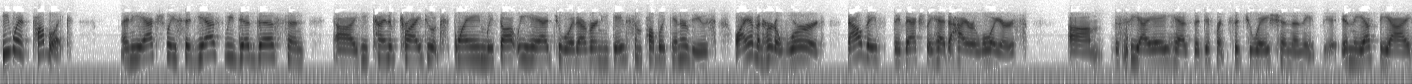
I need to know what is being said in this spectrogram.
he went public, and he actually said, "Yes, we did this," and uh, he kind of tried to explain we thought we had to whatever, and he gave some public interviews. Well, I haven't heard a word. Now they've they've actually had to hire lawyers. Um, the CIA has a different situation than the in the FBI.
